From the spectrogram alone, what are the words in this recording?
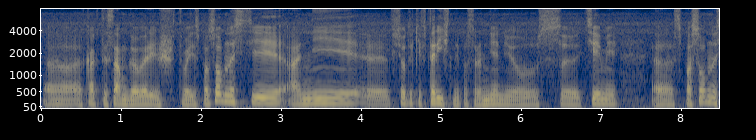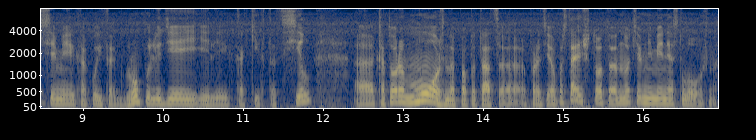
Как ты сам говоришь, твои способности, они э, все-таки вторичны по сравнению с теми способностями какой-то группы людей или каких-то сил, которым можно попытаться противопоставить что-то, но тем не менее сложно.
